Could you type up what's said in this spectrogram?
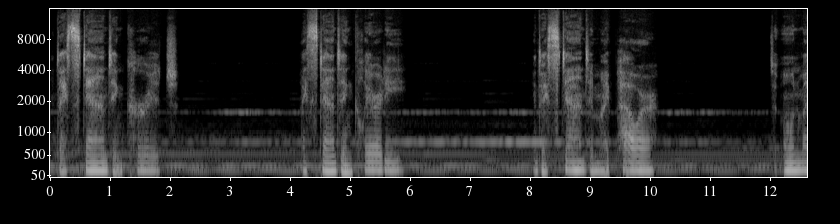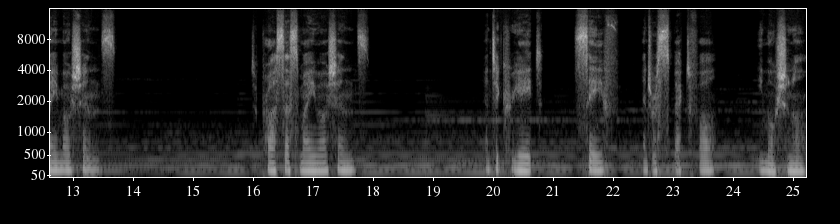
And I stand in courage, I stand in clarity and I stand in my power to own my emotions, to process my emotions, and to create safe and respectful emotional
